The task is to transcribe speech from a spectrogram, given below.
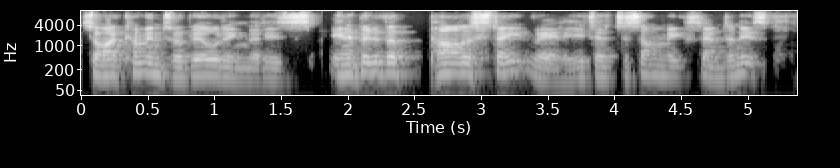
so I've come into a building that is in a bit of a parlour state, really, to, to some extent, and it's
